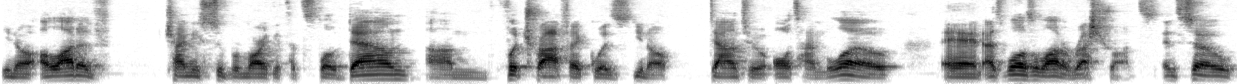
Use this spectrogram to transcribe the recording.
you know, a lot of Chinese supermarkets had slowed down. Um, foot traffic was, you know, down to an all time low, and as well as a lot of restaurants. And so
